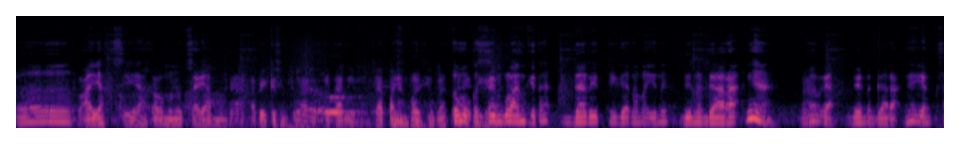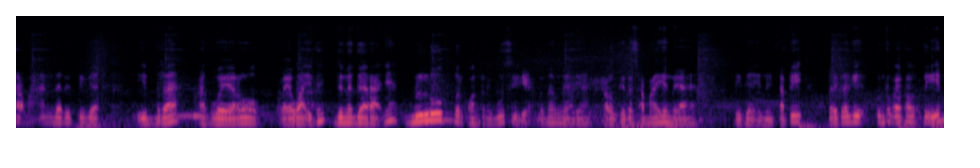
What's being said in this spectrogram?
Eh, layak sih ya kalau menurut saya nah tapi kesimpulan kita nih siapa yang paling hebat? Tunggu kesimpulan kita dari tiga nama ini di negaranya. Benar nggak? Di negaranya yang kesamaan dari tiga Ibra, Aguero, Lewa ini di negaranya belum berkontribusi. Iya. benar nggak ya? Kalau kita samain ya tiga ini. Tapi balik lagi untuk level tim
